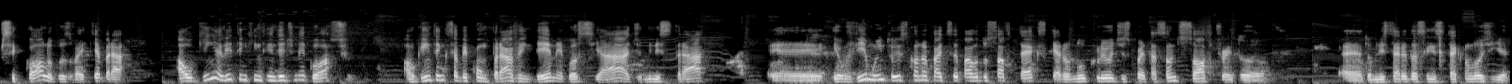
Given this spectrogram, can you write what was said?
psicólogos vai quebrar. Alguém ali tem que entender de negócio. Alguém tem que saber comprar, vender, negociar, administrar. É, eu vi muito isso quando eu participava do Softex, que era o núcleo de exportação de software do, é, do Ministério da Ciência e Tecnologia.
